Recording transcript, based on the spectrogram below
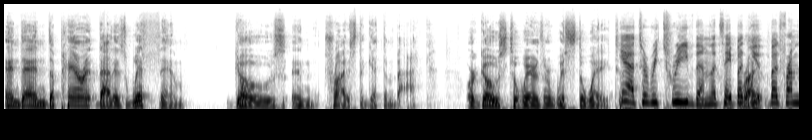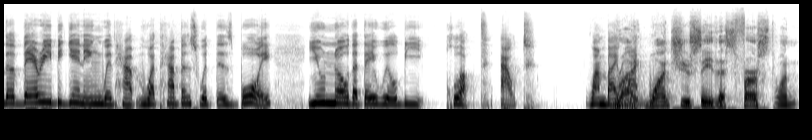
And then the parent that is with them goes and tries to get them back or goes to where they're whisked away to. Yeah, to retrieve them, let's say. But you, but from the very beginning, with hap- what happens with this boy, you know that they will be plucked out one by Right. one. Once you see this first one,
